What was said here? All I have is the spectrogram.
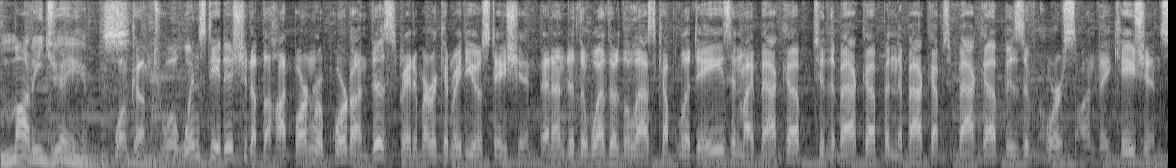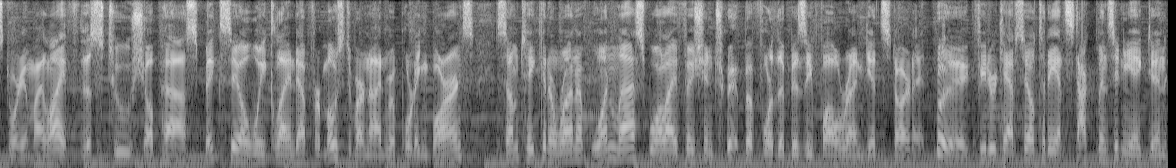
Monty James. Welcome to a Wednesday edition of the Hot Barn Report on this great American radio station. Been under the weather the last couple of days, and my backup to the backup and the backup's backup is, of course, on vacation. Story of my life. This too shall pass. Big sale week lined up for most of our nine reporting barns, some taking a run up one last walleye fishing trip before the busy fall run gets started. Big feeder calf sale today at Stockman's in Yankton,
